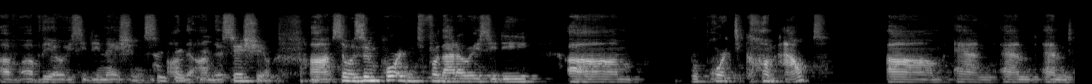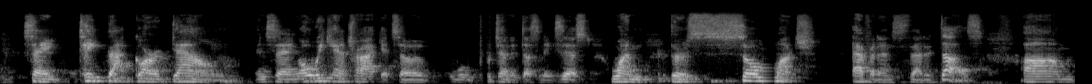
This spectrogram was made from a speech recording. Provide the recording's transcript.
of, of the OECD nations on, the, on this issue? Uh, so it's important for that OECD um, report to come out um, and and and say take that guard down and saying oh we can't track it so we'll pretend it doesn't exist when there's so much evidence that it does. Um,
